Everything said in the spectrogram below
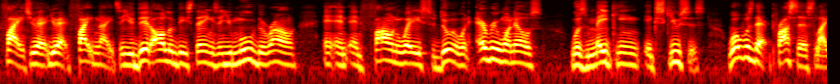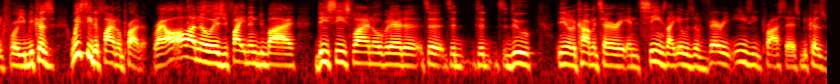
fights. You had you had fight nights, and you did all of these things, and you moved around and, and, and found ways to do it when everyone else was making excuses. What was that process like for you? Because we see the final product, right? All, all I know is you're fighting in Dubai. DC's flying over there to, to, to, to, to do, you know, the commentary, and it seems like it was a very easy process because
